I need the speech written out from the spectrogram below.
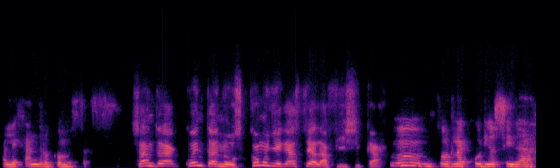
Alejandro, ¿cómo estás? Sandra, cuéntanos, ¿cómo llegaste a la física? Mm, por la curiosidad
